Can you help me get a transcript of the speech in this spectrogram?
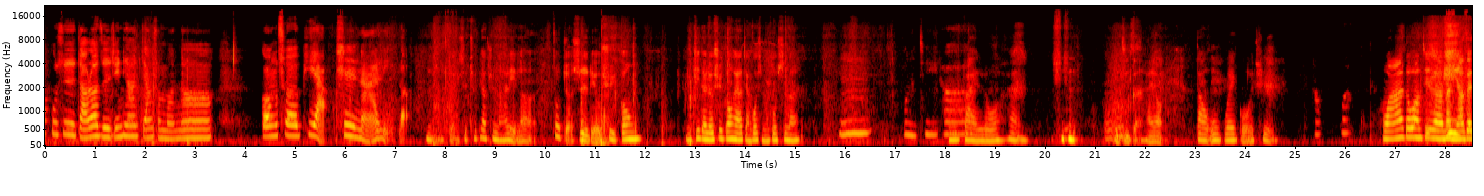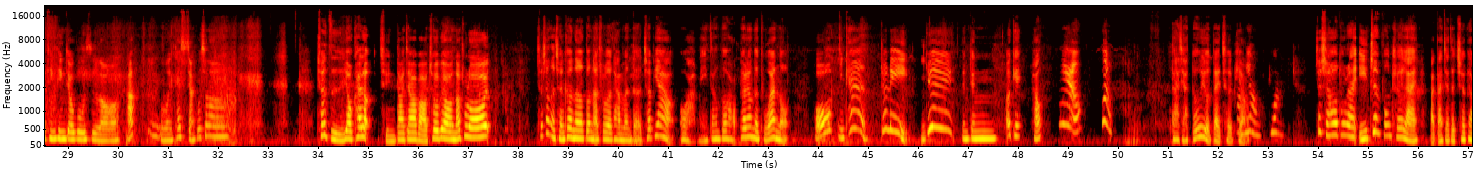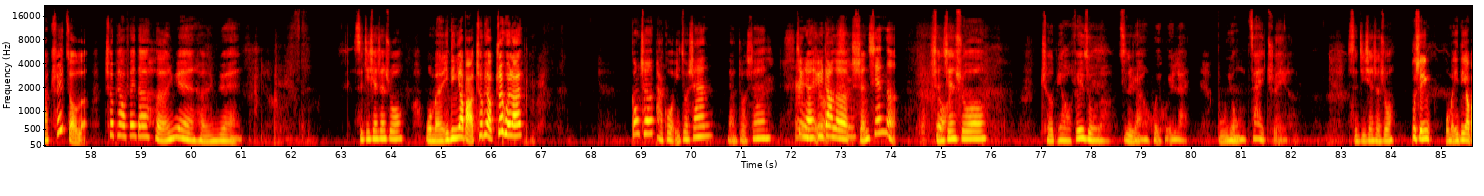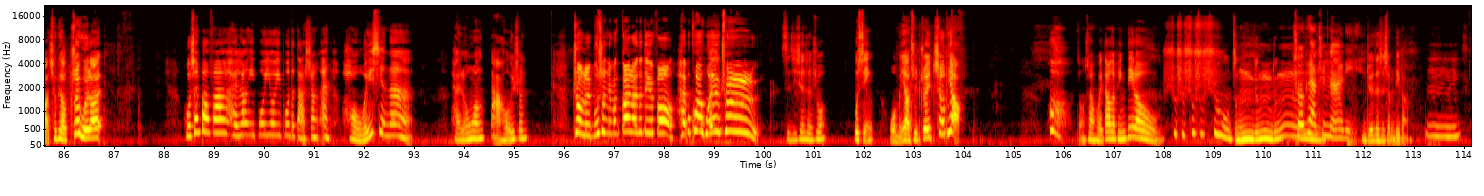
说故事找乐子，今天要讲什么呢？公车票去哪里了？嗯，对，是车票去哪里了？作者是刘旭公。你记得刘旭公还有讲过什么故事吗？嗯，忘记五了。百罗汉，不记得。还有到乌龟国去。哇，都忘记了，那你要再听听旧故事喽。好，我们开始讲故事喽。车子要开了，请大家把车票拿出来。车上的乘客呢，都拿出了他们的车票。哇，每一张都好漂亮的图案哦。哦，你看这里，耶，噔噔，OK，好，喵，汪，大家都有带车票。妙望，这时候，突然一阵风吹来，把大家的车票吹走了。车票飞得很远很远。司机先生说：“我们一定要把车票追回来。”公车爬过一座山，两座山，竟然遇到了神仙呢。神仙说：“车票飞走了，自然会回来，不用再追了。”司机先生说：“不行，我们一定要把车票追回来。”火山爆发，海浪一波又一波的打上岸，好危险呐、海龙王大吼一声：“这里不是你们该来的地方，还不快回去！”司机先生说：“不行，我们要去追车票。”哦，总算回到了平地喽！咻咻咻咻咻，噌噌噌。车票去哪里？你觉得这是什么地方？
